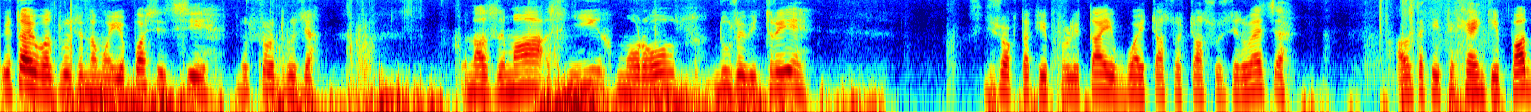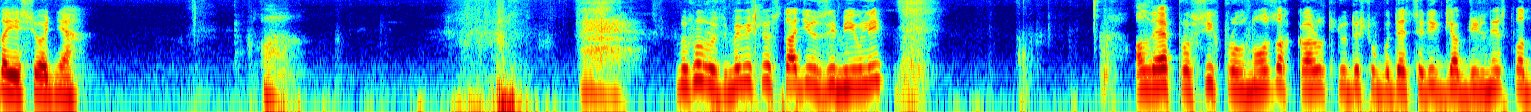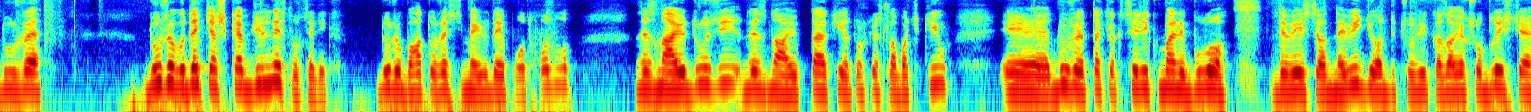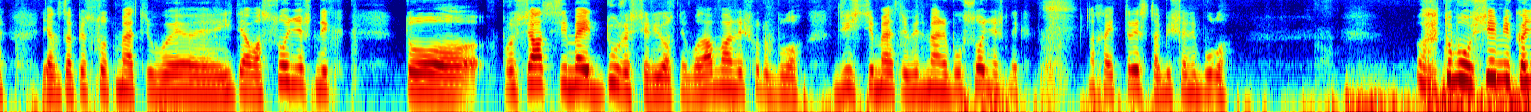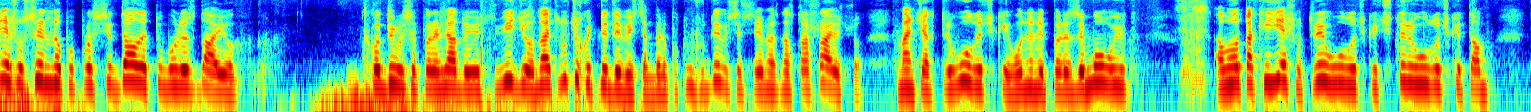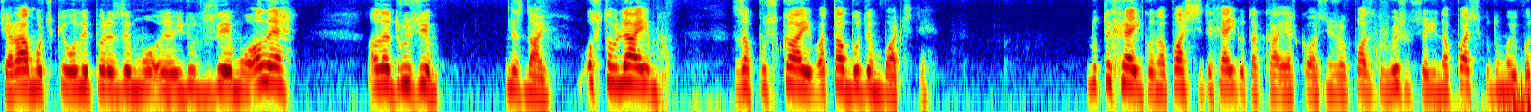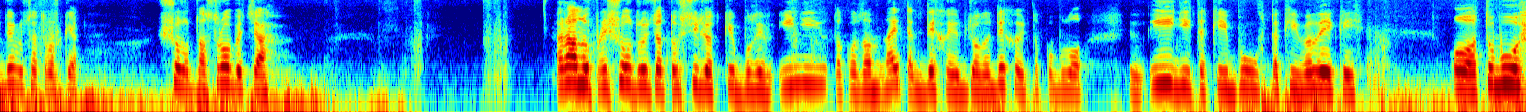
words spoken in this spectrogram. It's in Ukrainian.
Вітаю вас, друзі, на моїй пасіці. Ну що, друзі, у нас зима, сніг, мороз, дуже вітри. Сніжок такий пролітає, буває час від часу зірветься, але такий тихенький падає сьогодні. О. Ну що, друзі, ми вийшли в стадію зимівлі. Але про всіх прогнозах кажуть люди, що буде цей рік для бджільництва дуже, дуже буде тяжке бджільництво цей рік. Дуже багато вже сімей людей поотходило. Не знаю, друзі, не знаю. Так є трохи слабачків. Е, дуже так як цей рік в мене було, дивився одне відео, де чоловік казав, якщо ближче, як за 500 метрів е, йде у вас соняшник, то просят сімей дуже серйозний був. А в мене що тут було? 200 метрів від мене був соняшник. Нехай 300 більше не було. Тому сім'ї, звісно, сильно попросідали, тому не знаю. Тако дивлюся, переглядаю відео, навіть лучше хоч не дивитися, бере, тому що дивишся, все время настрашають, що менше як три вулички, вони не перезимовують. А воно так і є, що три вулочки, чотири вулочки там, чи рамочки вони перезимо, е, йдуть в зиму. Але, але, друзі, не знаю, оставляємо, запускаємо, а там будемо бачити. Ну, тихенько на пасі, тихенько така, я ж кажу, сніжок падає. Вийшов сьогодні на пасіку, думаю, подивлюся трошки, що тут у нас робиться. Рано прийшов, друзі, то всі льотки були в інію, тако, знаєте, так дихають, бджоли дихають, тако було в іній такий був, такий великий. О, тому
